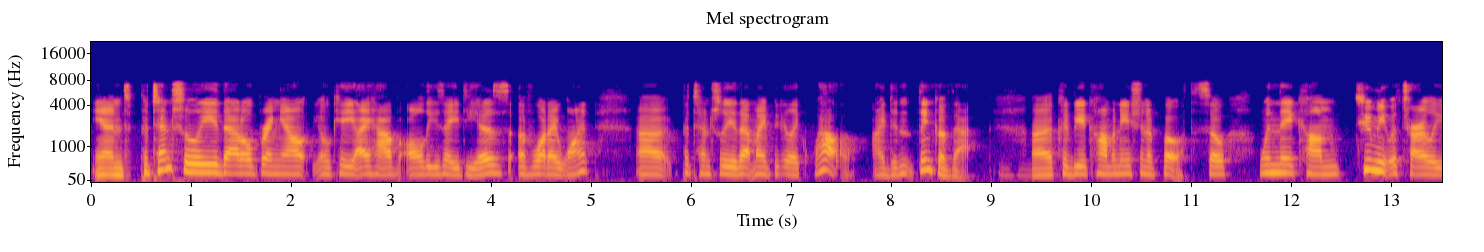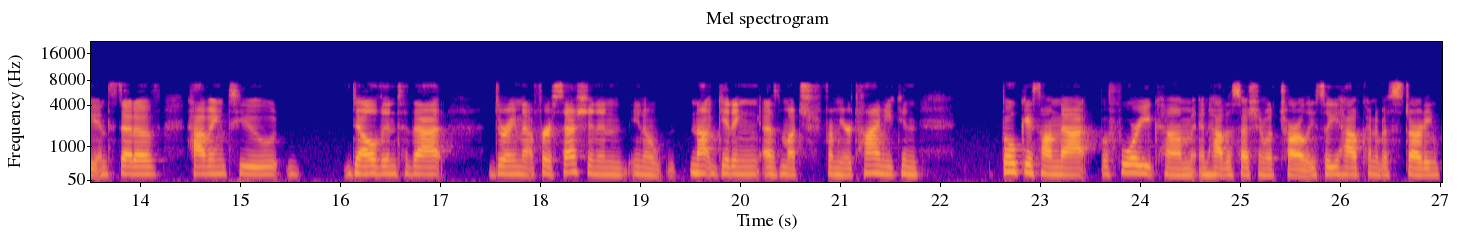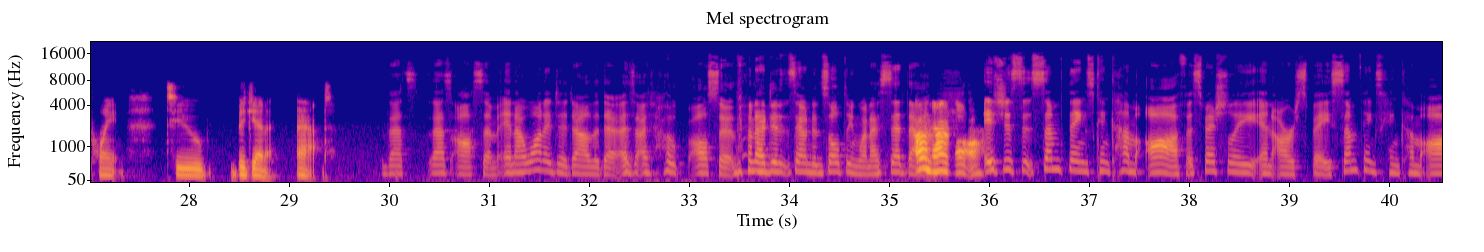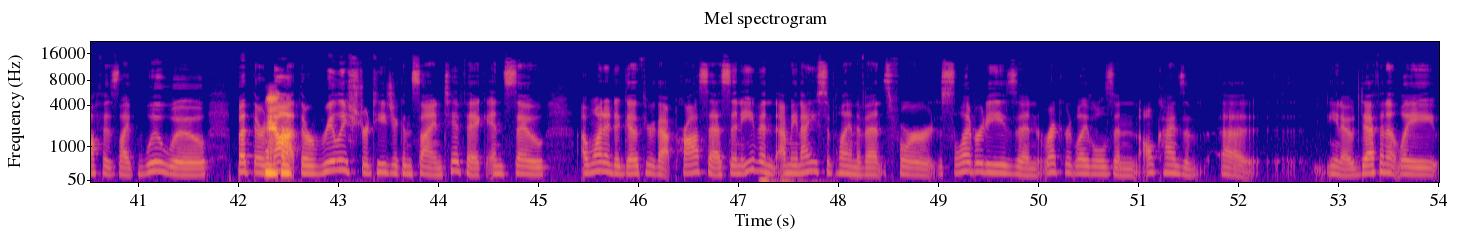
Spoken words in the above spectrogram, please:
And potentially that'll bring out, okay, I have all these ideas of what I want. Uh, potentially that might be like, wow, I didn't think of that. Mm-hmm. Uh, it could be a combination of both. So when they come to meet with Charlie, instead of having to delve into that during that first session and you know not getting as much from your time you can focus on that before you come and have the session with Charlie so you have kind of a starting point to begin at that's that's awesome, and I wanted to dial the. I hope also that I didn't sound insulting when I said that. Oh, not at all. It's just that some things can come off, especially in our space. Some things can come off as like woo woo, but they're not. they're really strategic and scientific, and so I wanted to go through that process. And even, I mean, I used to plan events for celebrities and record labels and all kinds of, uh, you know, definitely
